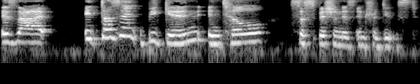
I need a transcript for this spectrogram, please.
is that it doesn't begin until suspicion is introduced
